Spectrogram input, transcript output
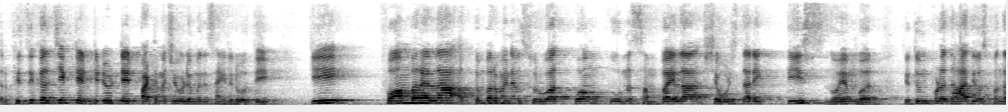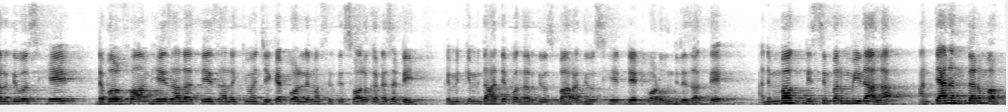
तर फिजिकलची एक टेंटेटिव्ह डेट पाठिंबाच्या व्हिडिओमध्ये सांगितलेली होती की फॉर्म भरायला ऑक्टोबर महिन्यात सुरुवात फॉर्म पूर्ण संपायला शेवटची तारीख तीस नोव्हेंबर. तिथून पुढे दहा दिवस पंधरा दिवस हे डबल फॉर्म हे झालं ते झालं किंवा जे काही प्रॉब्लेम असेल ते सॉल्व्ह करण्यासाठी कमीत कमी दहा ते पंधरा दिवस बारा दिवस हे डेट वाढवून दिले जाते. आणि मग डिसेंबर मिड आला आणि त्यानंतर मग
